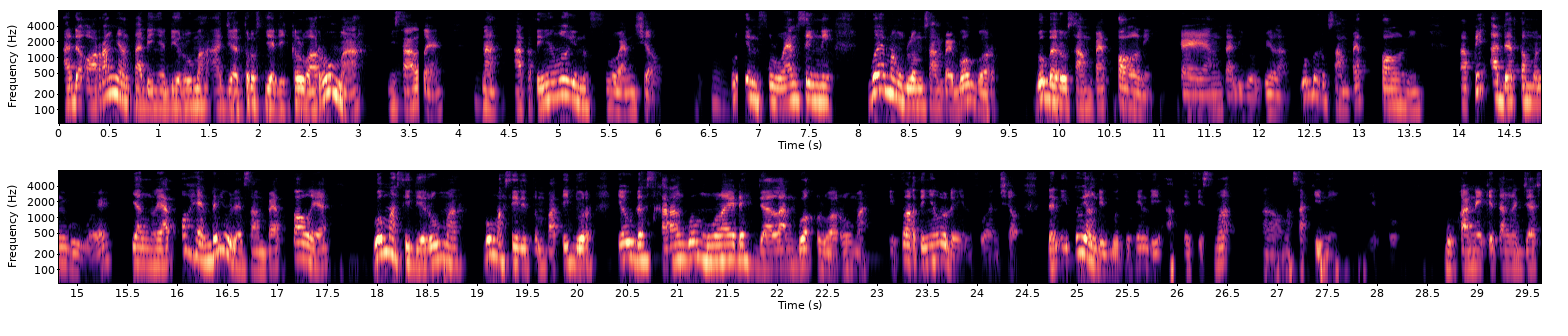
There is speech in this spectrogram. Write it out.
ada orang yang tadinya di rumah aja terus jadi keluar rumah misalnya, nah artinya lu influential, hmm. lu influencing nih. Gue emang belum sampai Bogor, gue baru sampai tol nih kayak yang tadi gue bilang, gue baru sampai tol nih. Tapi ada temen gue yang ngeliat, oh Henry udah sampai tol ya, gue masih di rumah, gue masih di tempat tidur. Ya udah sekarang gue mulai deh jalan gue keluar rumah itu artinya lu udah influential. Dan itu yang dibutuhin di aktivisme uh, masa kini gitu. Bukannya kita ngejudge,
